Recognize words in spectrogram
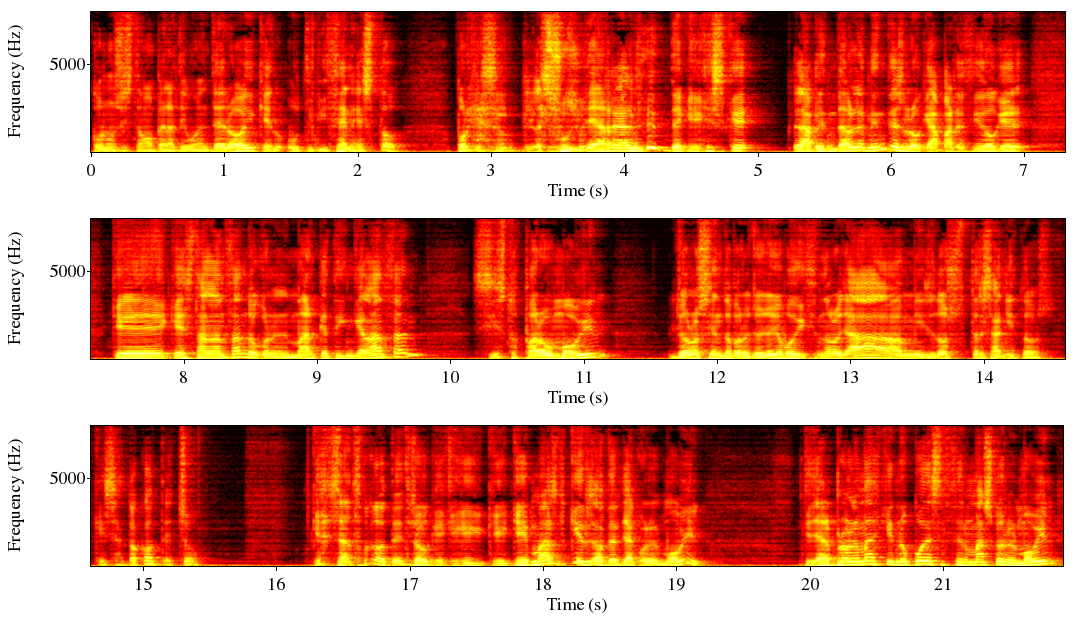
con un sistema operativo entero y que utilicen esto. Porque Claro, si su idea realmente, que es que lamentablemente es lo que ha parecido que, que, que están lanzando con el marketing que lanzan, si esto es para un móvil, yo lo siento, pero yo, yo llevo diciéndolo ya a mis dos, tres añitos, que se ha tocado techo. Que se ha tocado techo. ¿Qué, qué- qué- qué más quieres hacer ya con el móvil? Que ya el problema es que no puedes hacer más con el móvil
